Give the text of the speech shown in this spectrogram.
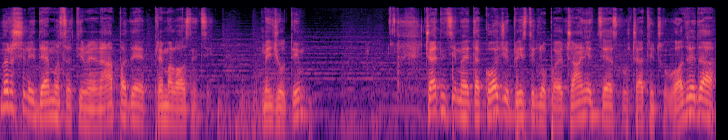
vršili demonstrativne napade prema Loznici. Međutim, Četnicima je takođe pristiglo pojačanje Cerskog četničkog odreda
